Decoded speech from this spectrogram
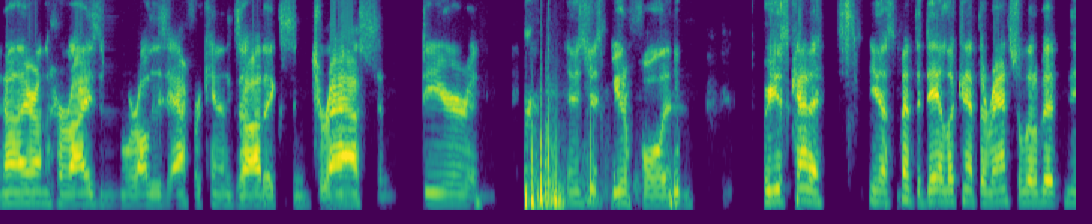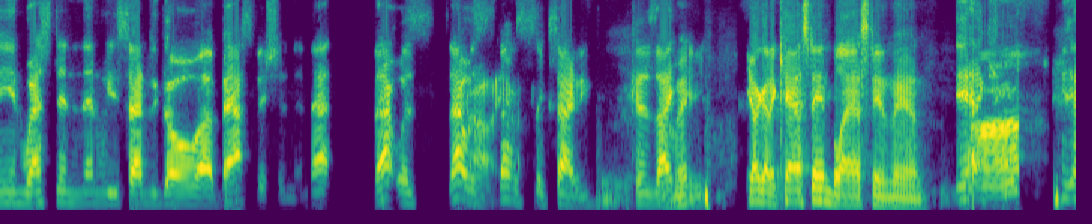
And out there on the horizon were all these African exotics and giraffes and deer, and, and it's just beautiful. And we just kind of you know spent the day looking at the ranch a little bit me and weston and then we decided to go uh, bass fishing and that that was that was oh, yeah. that was exciting because i. y'all got a cast and blast in then yeah, uh, yeah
